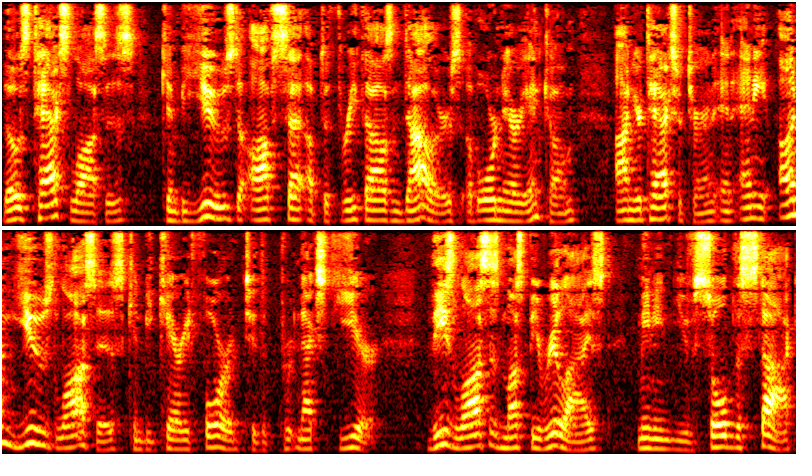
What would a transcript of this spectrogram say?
those tax losses can be used to offset up to $3,000 of ordinary income on your tax return, and any unused losses can be carried forward to the next year. These losses must be realized, meaning you've sold the stock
